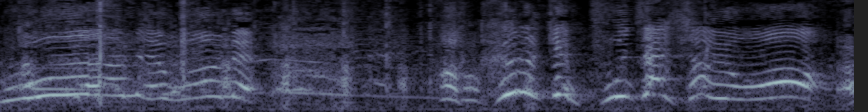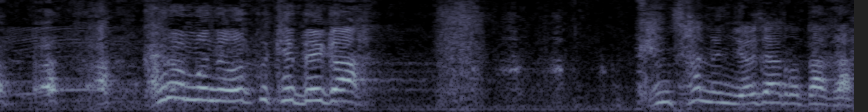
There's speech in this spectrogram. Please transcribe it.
원해, 원해. 아, 그렇게 부자셔요. 그러면 어떻게 내가 괜찮은 여자로다가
